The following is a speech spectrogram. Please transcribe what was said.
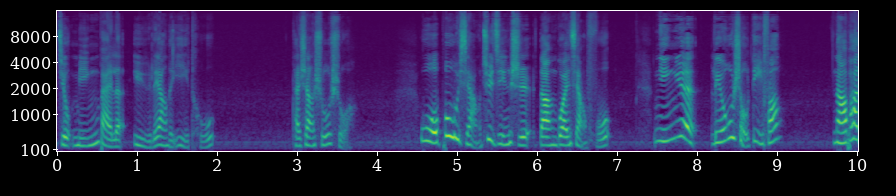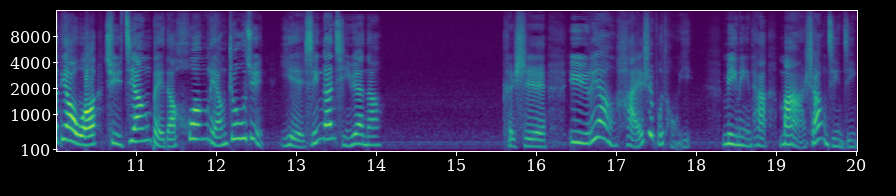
就明白了庾亮的意图，他上书说。我不想去京师当官享福，宁愿留守地方，哪怕调我去江北的荒凉州郡，也心甘情愿呢。可是庾亮还是不同意，命令他马上进京。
